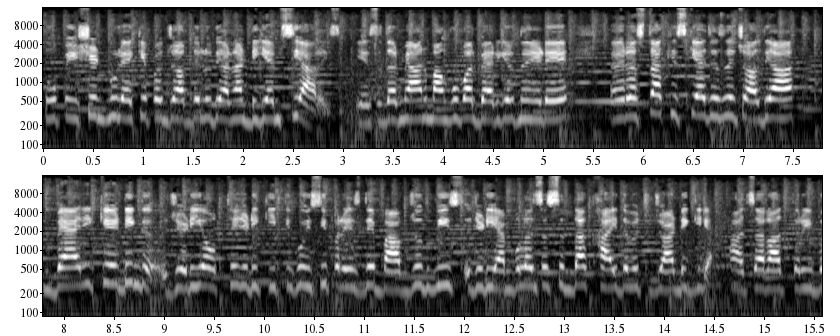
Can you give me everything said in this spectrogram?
ਤੋਂ ਪੇਸ਼ੈਂਟ ਨੂੰ ਲੈ ਕੇ ਪੰਜਾਬ ਦੇ ਲੁਧਿਆਣਾ ਡੀਐਮਸੀ ਆ ਰਹੀ ਸੀ। ਇਸ ਦਰਮਿਆਨ ਮੰਗੂਵਾਲ ਬੈਰੀਅਰ ਦੇ ਨੇੜੇ ਰਸਤਾ ਖਿਸਕਿਆ ਜਿਸ ਦੇ ਚੱਲਦਿਆਂ ਬੈਰੀਕੇਡਿੰਗ ਜਿਹੜੀ ਆ ਉੱਥੇ ਜਿਹੜੀ ਕੀਤੀ ਹੋਈ ਸੀ, ਪਰ ਇਸ ਦੇ ਬਾਵਜੂਦ ਵੀ ਜਿਹੜੀ ਐਂਬੂਲੈਂਸ ਹੈ ਸਿੱਧਾ ਖਾਈ ਦੇ ਵਿੱਚ ਜਾ ਡਿੱਗੀ ਹਾਦਸਾ ਰਾਤ ਕਰੀਬ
